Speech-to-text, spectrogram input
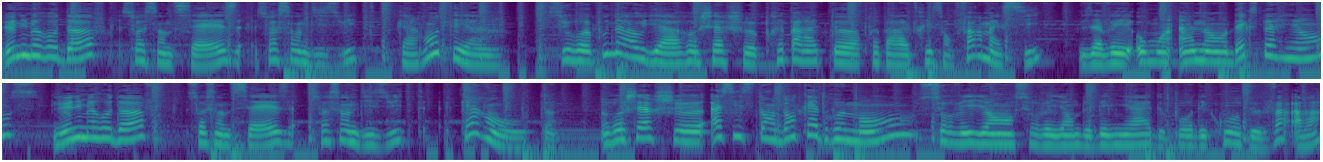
Le numéro d'offre 76 78 41. Sur Punaoya, recherche préparateur, préparatrice en pharmacie. Vous avez au moins un an d'expérience. Le numéro d'offre 76 78 40. Recherche assistant d'encadrement, surveillant, surveillante de baignade pour des cours de VAA.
